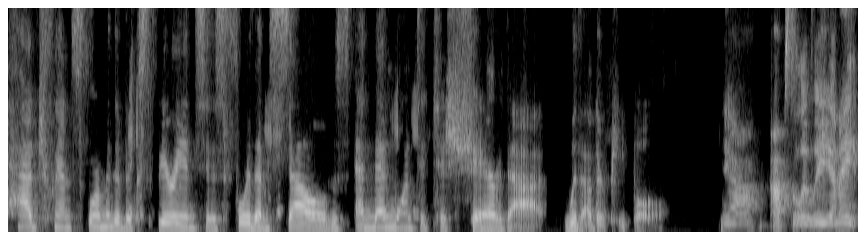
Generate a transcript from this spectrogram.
had transformative experiences for themselves and then wanted to share that with other people yeah, absolutely. And I,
